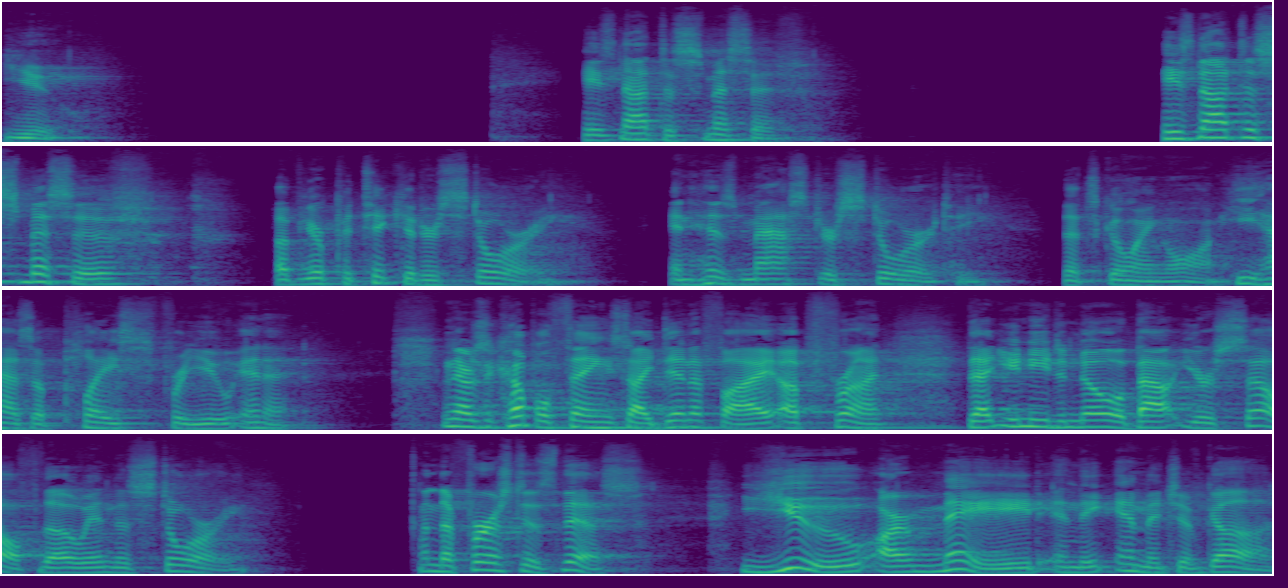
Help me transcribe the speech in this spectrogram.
you. He's not dismissive. He's not dismissive of your particular story in his master story that's going on. He has a place for you in it. And there's a couple things to identify up front that you need to know about yourself, though, in the story. And the first is this you are made in the image of God.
